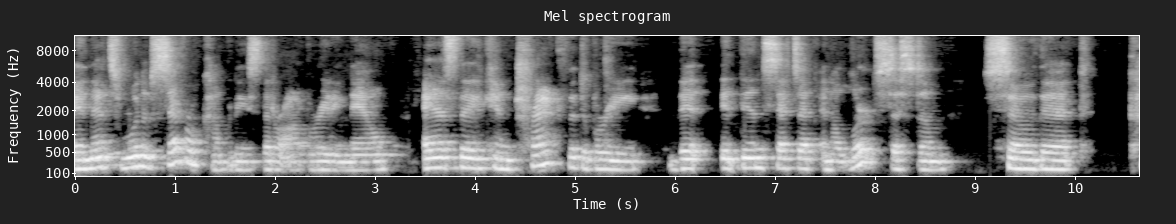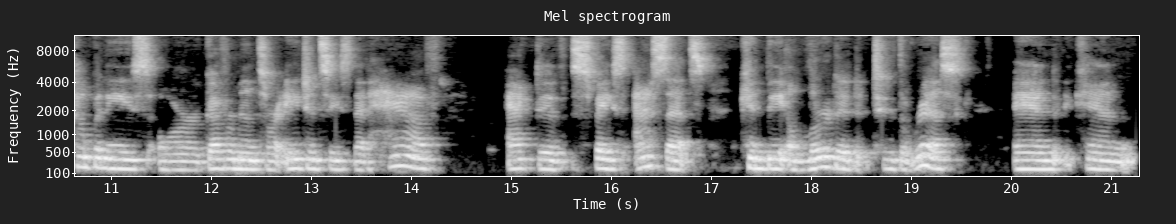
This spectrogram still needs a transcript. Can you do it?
And that's one of several companies that are operating now. As they can track the debris, that it then sets up an alert system so that companies or governments or agencies that have active space assets can be alerted to the risk and can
